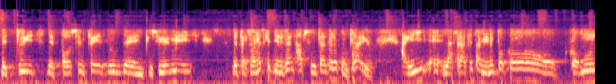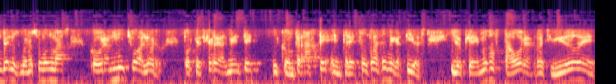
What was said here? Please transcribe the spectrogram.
de tweets, de posts en Facebook, de inclusive mails de personas que piensan absolutamente lo contrario. Ahí eh, la frase también un poco común de los buenos somos más cobra mucho valor, porque es que realmente el contraste entre estas frases negativas y lo que hemos hasta ahora recibido de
